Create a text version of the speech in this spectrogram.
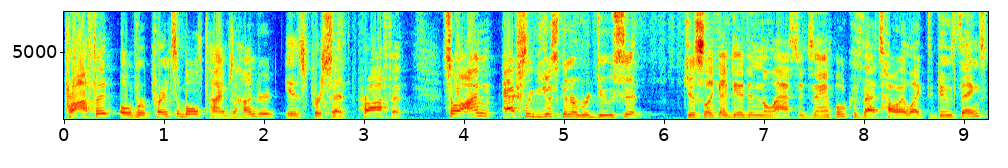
Profit over principal times 100 is percent profit. So I'm actually just going to reduce it just like I did in the last example, because that's how I like to do things.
